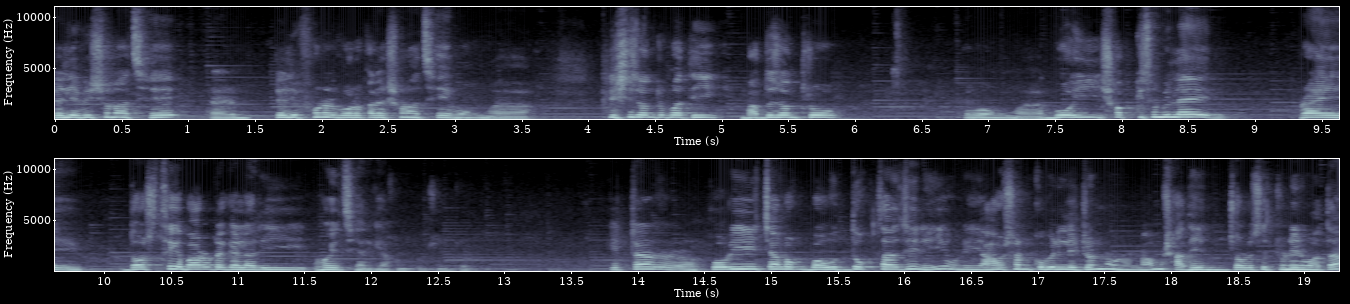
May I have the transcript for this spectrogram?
টেলিভিশন আছে টেলিফোনের বড় কালেকশন আছে এবং কৃষি যন্ত্রপাতি, বাদ্যযন্ত্র এবং বই সব কিছু মিলে প্রায় দশ থেকে বারোটা গ্যালারি হয়েছে আর কি এখন পর্যন্ত। এটার পরিচালক বা উদ্যোক্তা যিনি, উনি আহসান কবির লিটন, ওনার নাম স্বাধীন চলচ্চিত্র নির্মাতা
